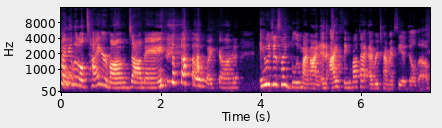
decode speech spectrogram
Tiny little tiger mom, Dame. oh my god. It would just like blew my mind. And I think about that every time I see a dildo.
